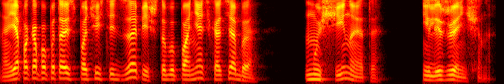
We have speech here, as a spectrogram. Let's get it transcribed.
А я пока попытаюсь почистить запись, чтобы понять хотя бы, мужчина это или женщина.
